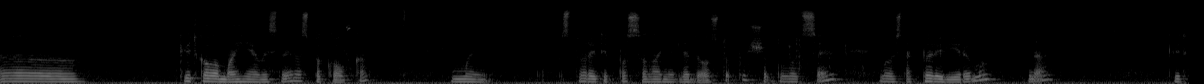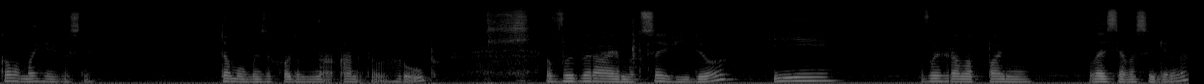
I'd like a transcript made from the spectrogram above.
е- квіткова магія весни, розпаковка. Ми створити посилання для доступу, щоб було це. Ми ось так перевіримо. Да? Квіткова магія весни. Тому ми заходимо на Uncle Group, вибираємо це відео і виграла пані Леся Васильівна.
